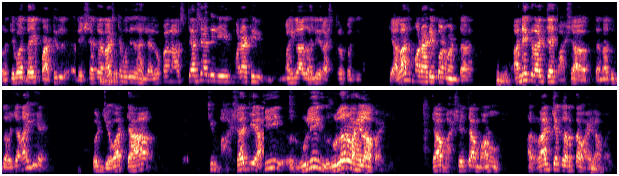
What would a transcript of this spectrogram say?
प्रतिभाताई पाटील देशाच्या राष्ट्रपती झाल्या लोकांना आज चर्चा दिली मराठी महिला झाली राष्ट्रपती. यालाच मराठी पण म्हणतात. अनेक राज्यात भाषा त्यांना तो दर्जा नाहीये. पण जेव्हा त्या ची भाषा जी आहे ती रुलिंग रुलर व्हायला पाहिजे. त्या भाषेचा माणूस राज्यकर्ता व्हायला पाहिजे.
